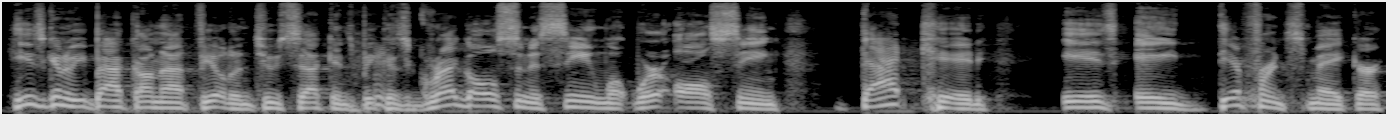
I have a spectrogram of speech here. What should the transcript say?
he's going to be back on that field in two seconds because Greg Olsen is seeing what we're all seeing. That kid is a difference maker.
